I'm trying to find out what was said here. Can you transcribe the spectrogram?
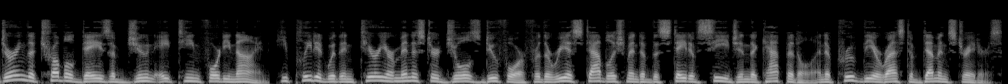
During the troubled days of June 1849, he pleaded with Interior Minister Jules Dufaure for the re-establishment of the state of siege in the capital and approved the arrest of demonstrators.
